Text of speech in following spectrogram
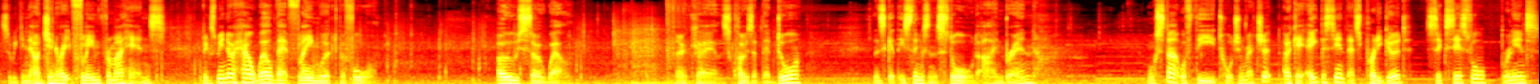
So we can now generate flame from our hands. Because we know how well that flame worked before. Oh, so well. Okay, let's close up that door. Let's get these things installed, Ironbrand. We'll start with the torsion ratchet. Okay, 8%, that's pretty good. Successful, brilliant.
